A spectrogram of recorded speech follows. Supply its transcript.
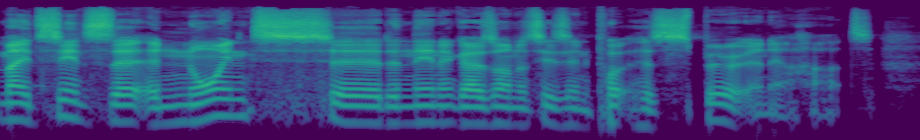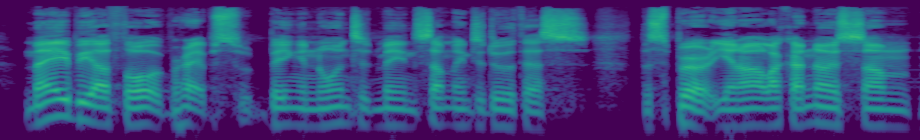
made sense that anointed, and then it goes on and says, and put His Spirit in our hearts. Maybe I thought perhaps being anointed means something to do with us, the Spirit. You know, like I know some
